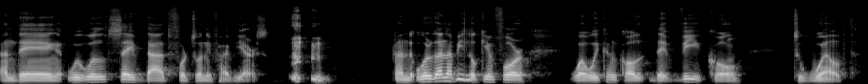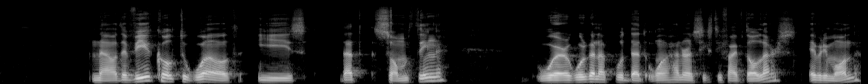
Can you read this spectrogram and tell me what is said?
and then we will save that for 25 years. and we're going to be looking for what we can call the vehicle to wealth. Now, the vehicle to wealth is that something where we're gonna put that $165 every month,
